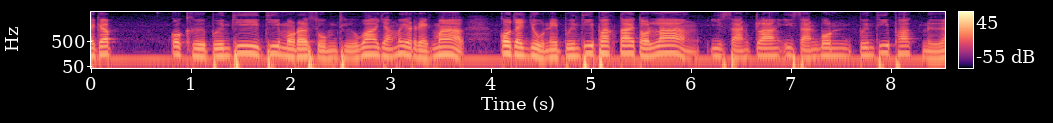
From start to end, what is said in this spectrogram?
นะครับ ก็คือพื้นที่ที่มรสุมถือว่ายังไม่แรงมาก ก็จะอยู่ในพื้นที่ภาคใต้ตอนล่าง อีสานกลาง อีสานบน พื้นที่ภาคเหนือ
